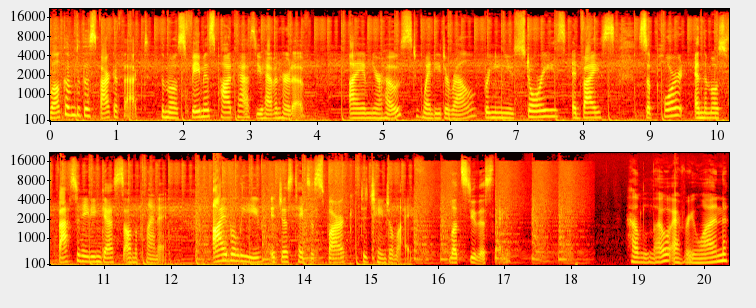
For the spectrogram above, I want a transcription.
Welcome to The Spark Effect, the most famous podcast you haven't heard of. I am your host, Wendy Dorrel, bringing you stories, advice, support, and the most fascinating guests on the planet. I believe it just takes a spark to change a life. Let's do this thing. Hello, everyone.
